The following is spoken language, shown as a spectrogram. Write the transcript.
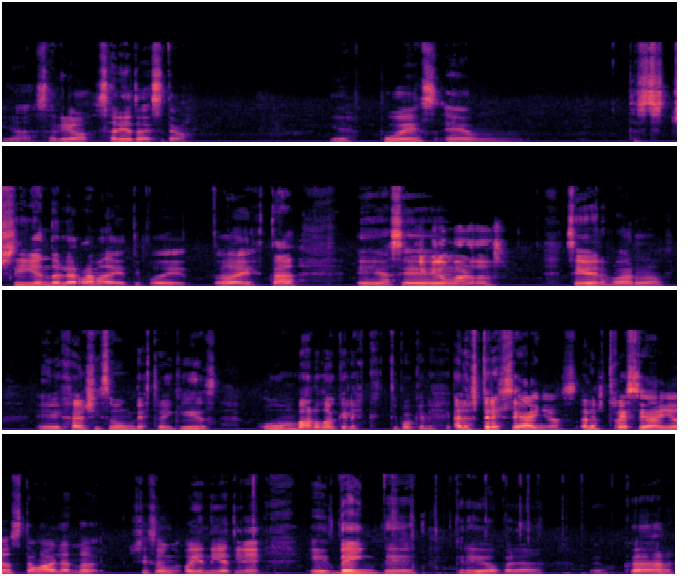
Y nada, salió, salió todo ese tema. Y después, em, siguiendo la rama de tipo de toda esta, eh, hace... De eran bardos. Sí, de los bardos. Eh, Han Ji-sung de Stray Kids. Hubo un bardo que les. Tipo, que les. A los 13 años. A los 13 años, estamos hablando. Ji-sung hoy en día tiene eh, 20, creo, para buscar.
